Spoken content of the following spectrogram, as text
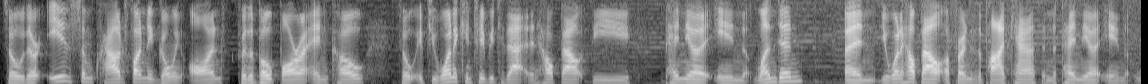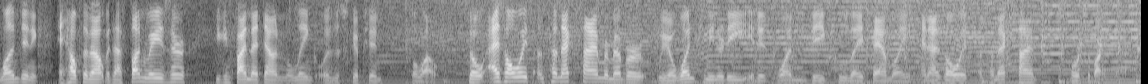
So there is some crowdfunding going on for the Boat Bar and Co. So if you want to contribute to that and help out the Pena in London, and you want to help out a friend of the podcast and the Pena in London and help them out with that fundraiser, you can find that down in the link or the description below. So, as always, until next time, remember we are one community, it is one big Kool-Aid family. And as always, until next time, Forza Barca.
